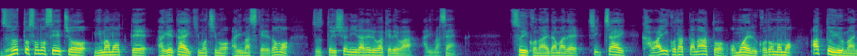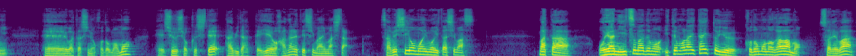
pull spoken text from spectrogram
ずっとその成長を見守ってあげたい気持ちもありますけれどもずっと一緒にいられるわけではありません。ついこの間までちっちゃい可愛い子だったなと思える子供もあっという間に、えー、私の子供も就職して旅立って家を離れてしまいました。寂しい思いもいたします。また親にいつまでもいてもらいたいという子どもの側もそれは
